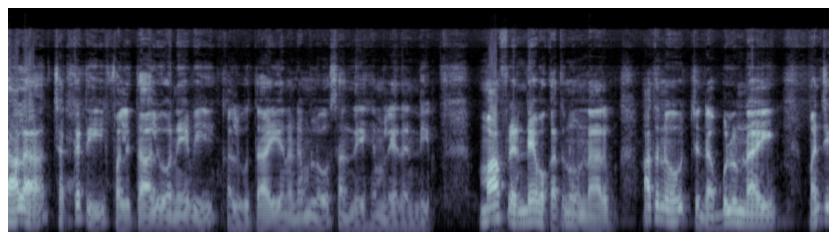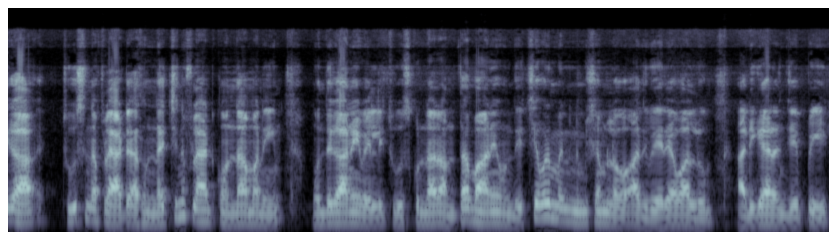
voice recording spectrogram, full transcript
చాలా చక్కటి ఫలితాలు అనేవి కలుగుతాయి అనడంలో సందేహం లేదండి. మా ఫ్రెండే ఒక అతను ఉన్నారు. అతను డబ్బులున్నాయి. మంచిగా చూసిన ఫ్లాట్ అతను నచ్చిన ఫ్లాట్ కొందామని ముందుగానే వెళ్ళి చూసుకున్నారు. అంతా బాగానే ఉంది. చివరి నిమిషంలో అది వేరే వాళ్ళు అడిగారని చెప్పి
